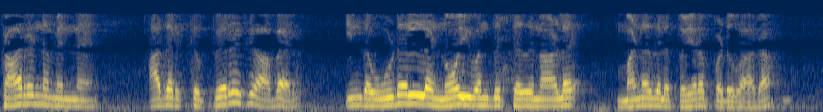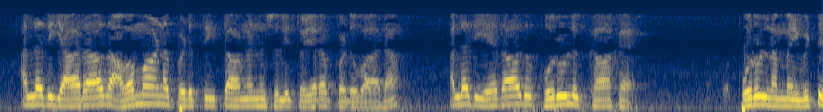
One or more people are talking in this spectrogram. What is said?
காரணம் என்ன? அதற்கு பிறகு அவர் இந்த உடல்ல நோய் வந்துட்டதுனால மனதுல துயரப்படுவாரா? அல்லது யாராவது அவமானப்படுத்திட்டாங்கன்னு சொல்லி துயரப்படுவாரா? அல்லது ஏதாவது பொருளுக்காக பொருள் நம்மை விட்டு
